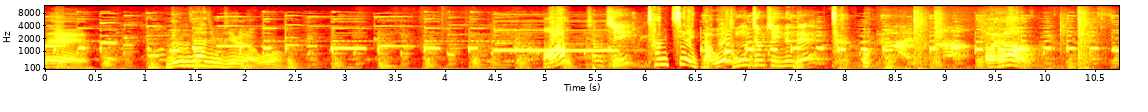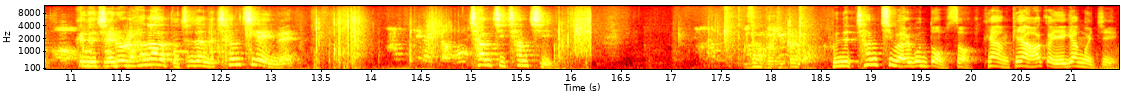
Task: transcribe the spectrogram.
네. 농사 좀 지으려고. 어? 참치? 참치가 있다고? 동원 참치 있는데? 어, 형. 근데 재료를 하나 더 찾았는데 참치가 있네. 참치, 참치. 이상 빨리 와. 근데 참치 말고는 또 없어. 그냥 그냥 아까 얘기한 거 있지.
